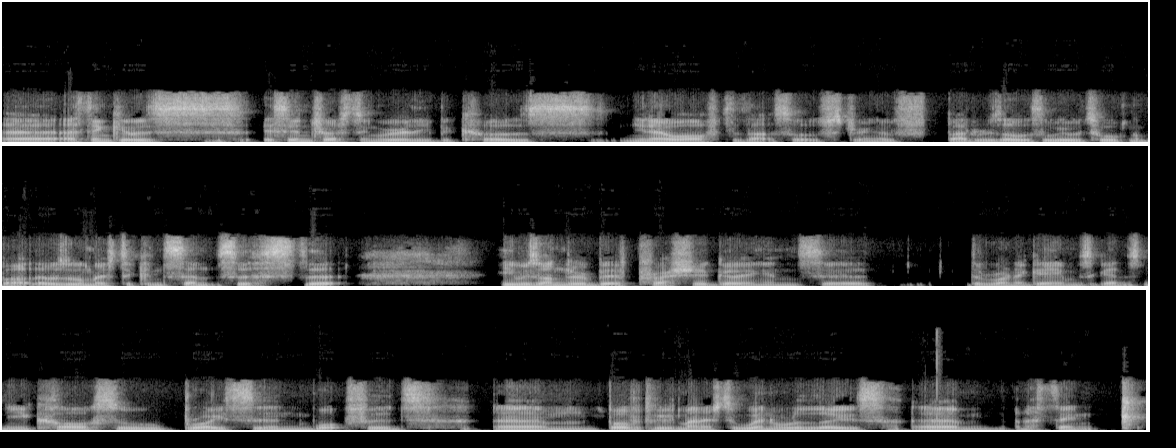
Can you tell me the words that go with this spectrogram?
Uh, I think it was it's interesting really because you know after that sort of string of bad results that we were talking about, there was almost a consensus that he was under a bit of pressure going into the run of games against Newcastle, Brighton, Watford. Um, but obviously we've managed to win all of those, um, and I think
